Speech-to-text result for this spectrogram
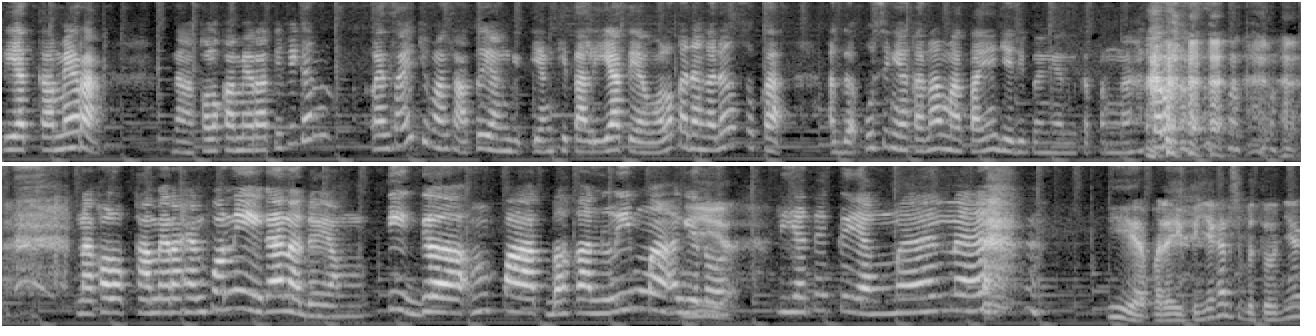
lihat kamera. Nah, kalau kamera TV kan lensanya cuma satu yang yang kita lihat ya. Walau kadang-kadang suka agak pusing ya karena matanya jadi pengen ke tengah terus. nah, kalau kamera handphone nih kan ada yang tiga, empat, bahkan lima gitu. Iya. Lihatnya ke yang mana? Iya, pada intinya kan sebetulnya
